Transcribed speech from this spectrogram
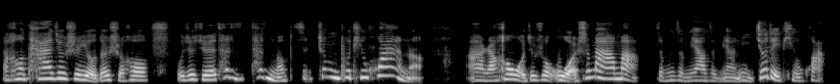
然后他就是有的时候我就觉得他他怎么这么不听话呢？啊，然后我就说我是妈妈，怎么怎么样怎么样，你就得听话，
